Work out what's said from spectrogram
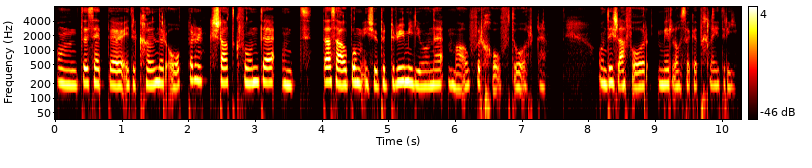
Und das hat äh, in der Kölner Oper stattgefunden und das Album ist über drei Millionen Mal verkauft worden. Und ich schlage vor, wir hören bisschen rein.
